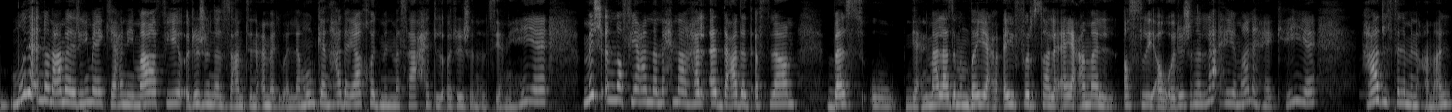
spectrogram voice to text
مو لأنه نعمل remake يعني ما في originals عم تنعمل ولا ممكن هذا ياخذ من مساحة ال originals يعني هي مش إنه في عنا نحن هالقد عدد أفلام بس ويعني ما لازم نضيع أي فرصة لأي عمل أصلي أو original لا هي ما هيك. هي هذا الفيلم انعمل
